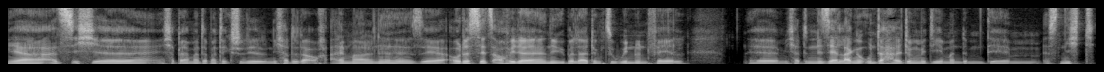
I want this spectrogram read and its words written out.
Ja, als ich, äh, ich habe ja Mathematik studiert und ich hatte da auch einmal eine sehr, oh, das ist jetzt auch wieder eine Überleitung zu Win und Fail. Ähm, ich hatte eine sehr lange Unterhaltung mit jemandem, dem es nicht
